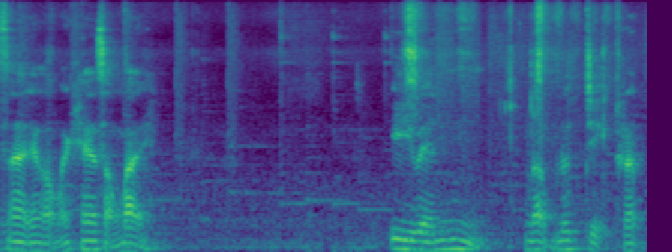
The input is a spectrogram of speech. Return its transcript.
SR ยังออกมาแค่สองใบอีเวนต์รับรุจิครับ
